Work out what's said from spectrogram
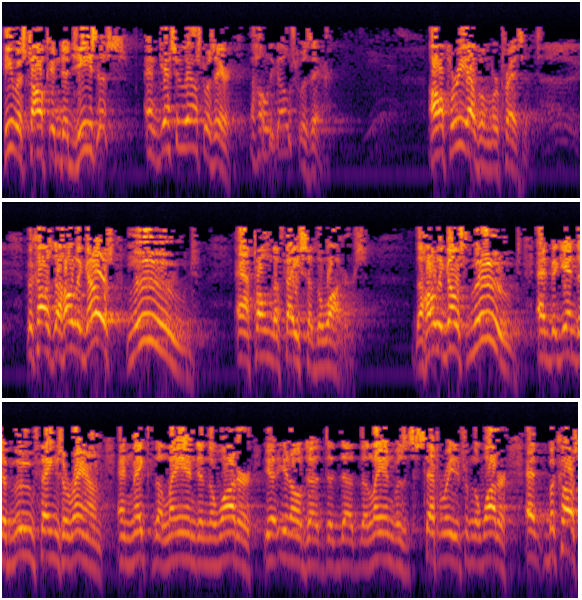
He was talking to Jesus, and guess who else was there? The Holy Ghost was there. All three of them were present. Because the Holy Ghost moved upon the face of the waters. The Holy Ghost moved and began to move things around and make the land and the water, you, know, the, the, the, land was separated from the water. And because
